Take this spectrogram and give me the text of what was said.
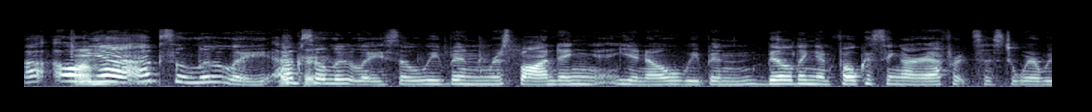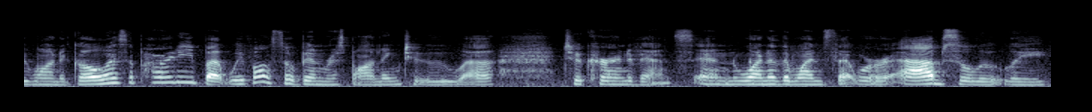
Uh, oh Um, yeah, absolutely, absolutely. So we've been responding. You know, we've been building and focusing our efforts as to where we want to go as a party, but we've also been responding to uh, to current events. And one of the ones that we're absolutely,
